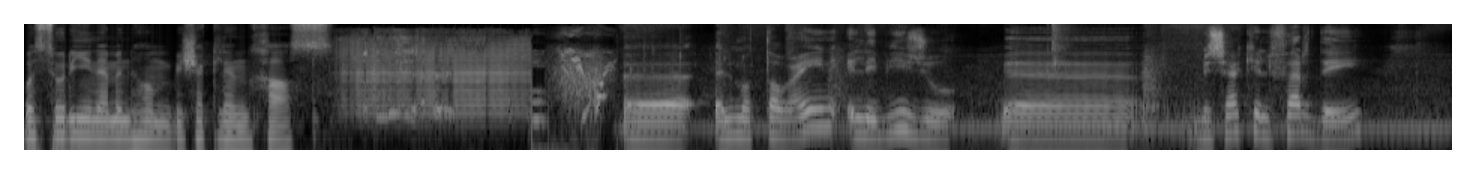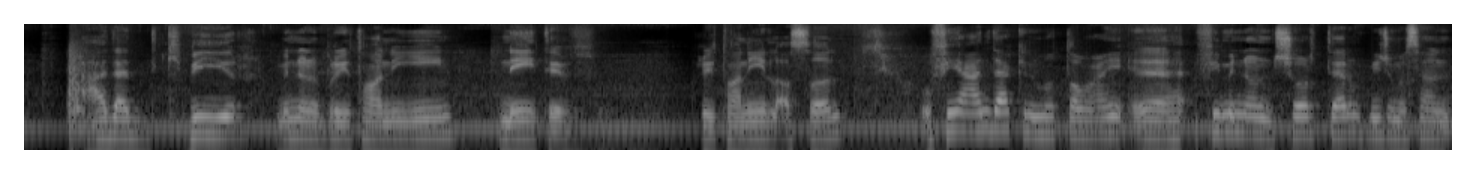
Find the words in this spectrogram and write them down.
والسوريين منهم بشكل خاص. آه، المتطوعين اللي بيجوا آه، بشكل فردي عدد كبير منهم بريطانيين native بريطانيين الأصل. وفي عندك المتطوعين آه، في منهم short term بيجوا مثلا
